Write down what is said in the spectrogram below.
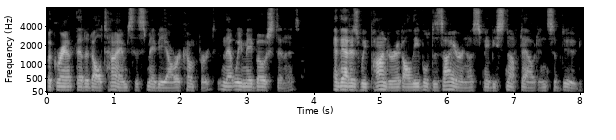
but grant that at all times this may be our comfort, and that we may boast in it, and that as we ponder it, all evil desire in us may be snuffed out and subdued,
